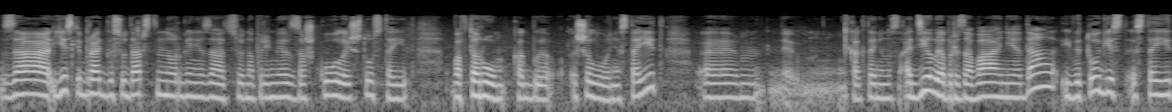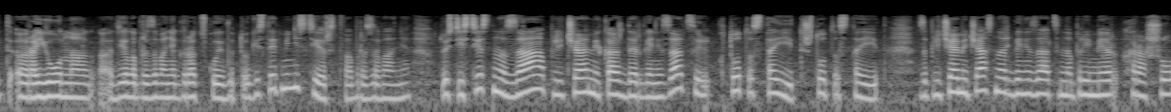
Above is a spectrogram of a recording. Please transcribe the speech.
За, если брать государственную организацию, например, за школой, что стоит во втором как бы, эшелоне? Стоит э, как-то они у нас, отделы образования, да, и в итоге стоит района, отдел образования городской, в итоге стоит Министерство образования. То есть, естественно, за плечами каждой организации кто-то стоит, что-то стоит. За плечами частной организации, например, хорошо,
